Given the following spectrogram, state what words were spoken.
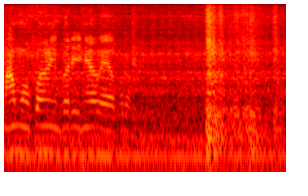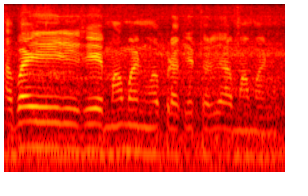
મામો પાણી ભરીને આવે આપણો. આ ભાઈ છે મામાનું આપણા ખેતર, આ મામાનું.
